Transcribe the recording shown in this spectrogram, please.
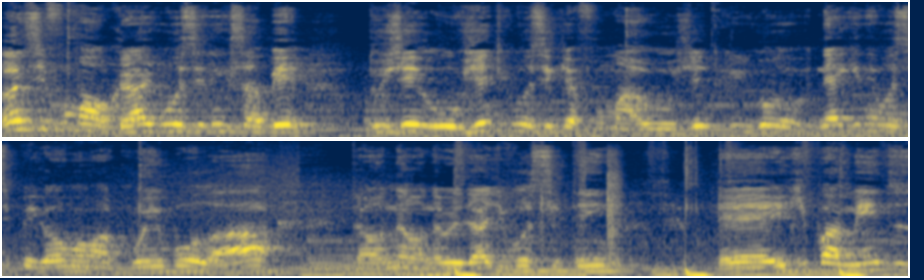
antes de fumar o crack, você tem que saber do jeito, o jeito que você quer fumar, o jeito que. Não é que nem você pegar uma maconha e bolar. Tal, não, na verdade você tem é, equipamentos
